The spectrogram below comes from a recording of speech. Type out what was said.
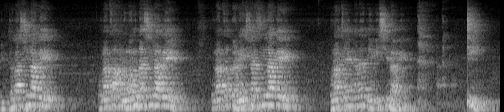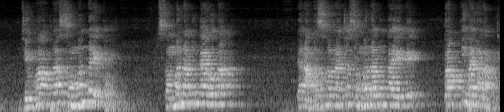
विठ्ठलाशी लागे कुणाचा हनुमंताशी लागे कुणाचा गणेशाशी लागे कुणाच्या एखाद्या देवीशी लागे जेव्हा आपला संबंध येतो संबंधातून काय होता? त्या नामस्मरणाच्या संबंधातून काय येते? प्राप्ती व्हायला लागते.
